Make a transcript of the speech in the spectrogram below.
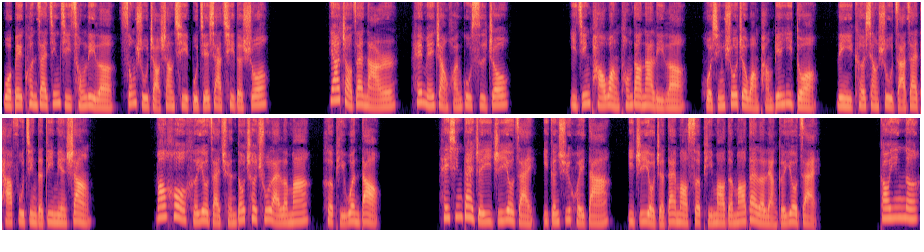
我被困在荆棘丛里了。”松鼠爪上气不接下气地说：“鸭爪在哪儿？”黑莓长环顾四周，已经跑往通道那里了。火星说着往旁边一躲，另一棵橡树砸在他附近的地面上。猫后和幼崽全都撤出来了吗？褐皮问道。黑星带着一只幼崽，一根须回答。一只有着玳瑁色皮毛的猫带了两个幼崽。高音呢？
